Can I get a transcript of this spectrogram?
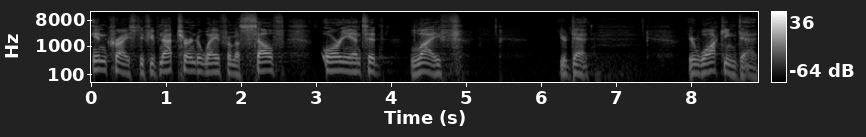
in Christ, if you've not turned away from a self oriented life, you're dead. You're walking dead.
